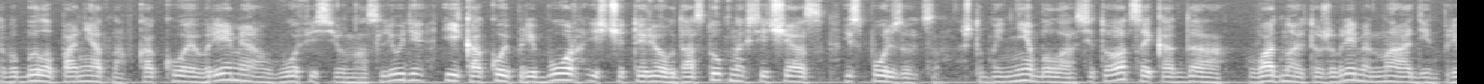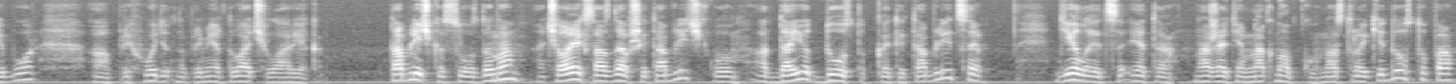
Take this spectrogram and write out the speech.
чтобы было понятно, в какое время в офисе у нас люди и какой прибор из четырех доступных сейчас используется, чтобы не было ситуации, когда в одно и то же время на один прибор а, приходят, например, два человека. Табличка создана, а человек, создавший табличку, отдает доступ к этой таблице. Делается это нажатием на кнопку настройки доступа.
